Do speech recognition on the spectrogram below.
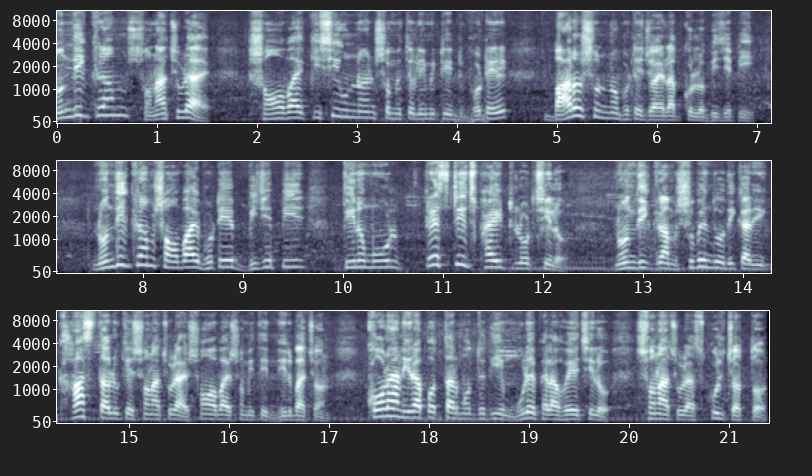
নন্দীগ্রাম সোনাচূড়ায় সমবায় কৃষি উন্নয়ন সমিতি লিমিটেড ভোটে বারো শূন্য ভোটে জয়লাভ করল বিজেপি। নন্দীগ্রাম সমবায় ভোটে বিজেপির তৃণমূল প্রেস্টিজ ফাইট লড়ছিল। নন্দীগ্রাম শুভেন্দু অধিকারী খাস তালুকে সোনাচূড়ায় সমবায় সমিতির নির্বাচন। কড়া নিরাপত্তার মধ্য দিয়ে মুড়ে ফেলা হয়েছিল সোনাচূড়া স্কুল চত্বর।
